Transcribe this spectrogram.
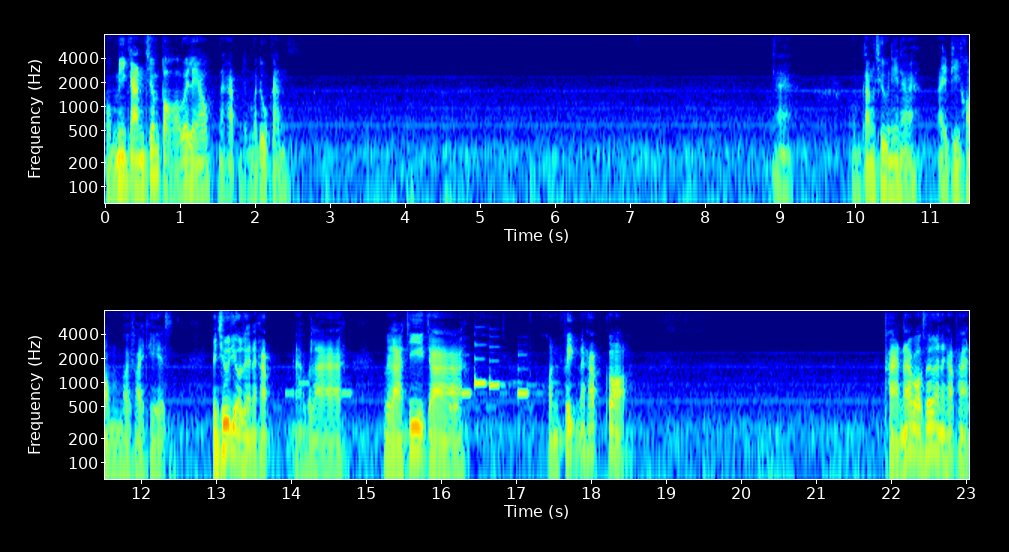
ผมมีการเชื่อมต่อเอาไว้แล้วนะครับ เดี๋ยวมาดูกันอ่าผมตั้งชื่อนี่นะ IPCOM Wi-Fi Test เป็นชื่อเดียวเลยนะครับอ่าเวลาเวลาที่จะคอนฟิกนะครับก็ผ่านหน้าเบราว์เซอร์นะครับ ผ่าน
